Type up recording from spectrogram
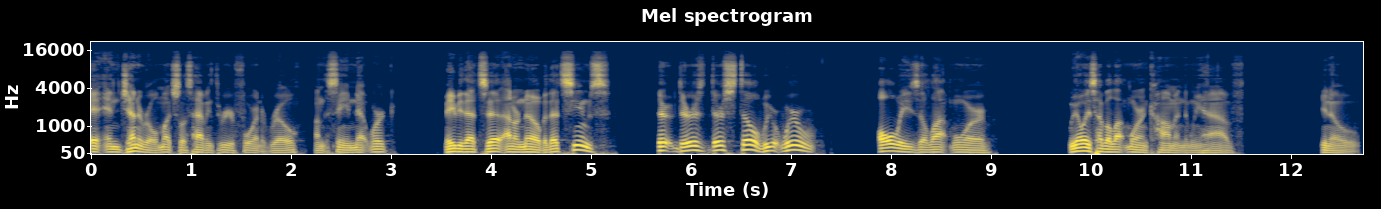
in- general, much less having three or four in a row on the same network. Maybe that's it. I don't know, but that seems there. There's there's still we're we're always a lot more. We always have a lot more in common than we have, you know,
